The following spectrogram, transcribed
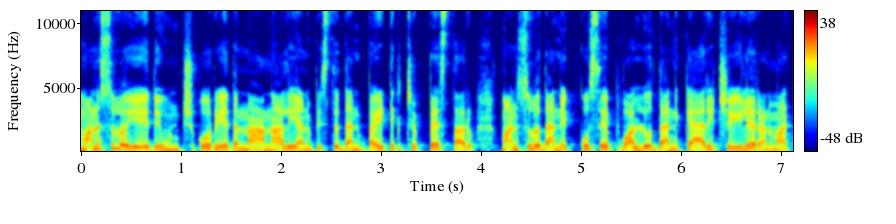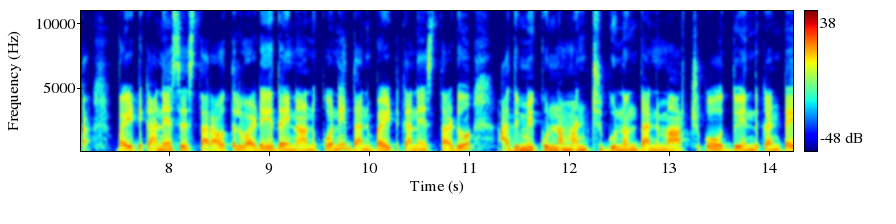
మనసులో ఏది ఉంచుకోరు. ఏదన్నా అనాలి అనిపిస్తే దాన్ని బయటికి చెప్పేస్తారు. మనసులో దాన్ని ఎక్కువసేపు వాళ్ళు దాన్ని క్యారీ చేయలేరు అనమాట బయటికి అనేసేస్తారు. అవతల వాడు ఏదైనా అనుకొని దాన్ని బయటకు అనేస్తాడు. అది మీకున్న మంచి గుణం. దాన్ని మార్చుకోవద్దు. ఎందుకంటే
